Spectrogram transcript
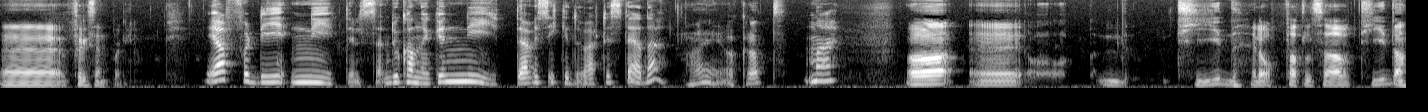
uh, for eksempel. Ja, fordi nytelse Du kan jo ikke nyte hvis ikke du er til stede. Nei, akkurat. Nei. Og eh, tid, eller oppfattelse av tid, da.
